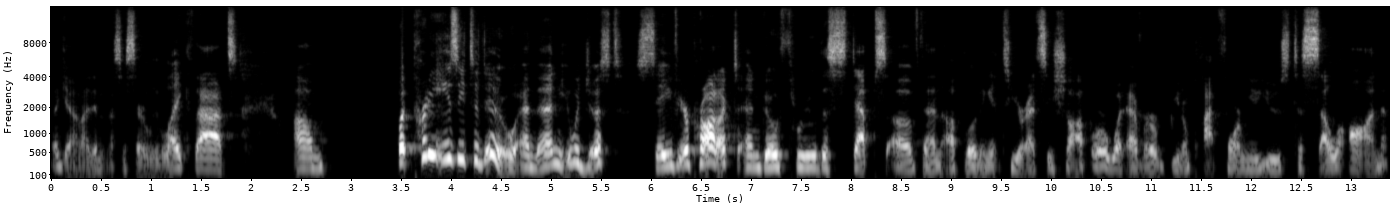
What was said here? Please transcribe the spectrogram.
again, I didn't necessarily like that. Um, but pretty easy to do. And then you would just save your product and go through the steps of then uploading it to your Etsy shop or whatever you know platform you use to sell on.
